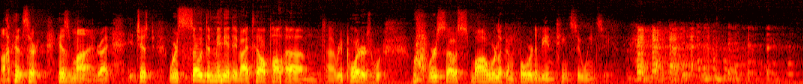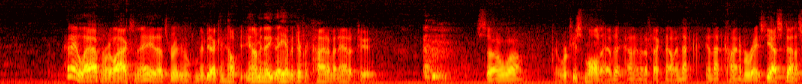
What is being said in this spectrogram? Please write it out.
on his, or his mind, right? It just we're so diminutive. I tell Paul, um, uh, reporters we're, we're so small. We're looking forward to being teensy weensy. And they laugh and relax and hey, that's right. Maybe I can help you. You know, I mean, they, they have a different kind of an attitude. So uh, we're too small to have that kind of an effect now in that in that kind of a race. Yes, Dennis.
